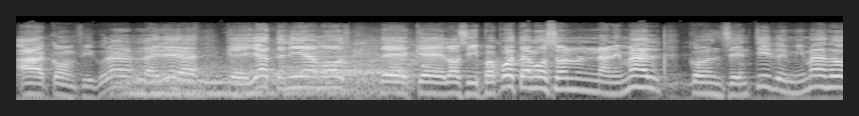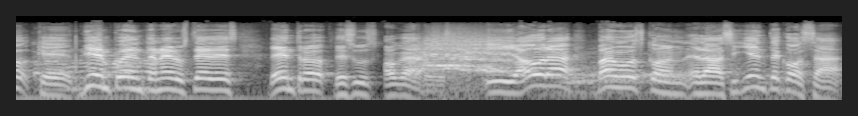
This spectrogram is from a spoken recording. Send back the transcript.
a configurar la idea que ya teníamos de que los hipopótamos son un animal consentido y mimado que bien pueden tener ustedes dentro de sus hogares. Y ahora vamos con la siguiente cosa.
